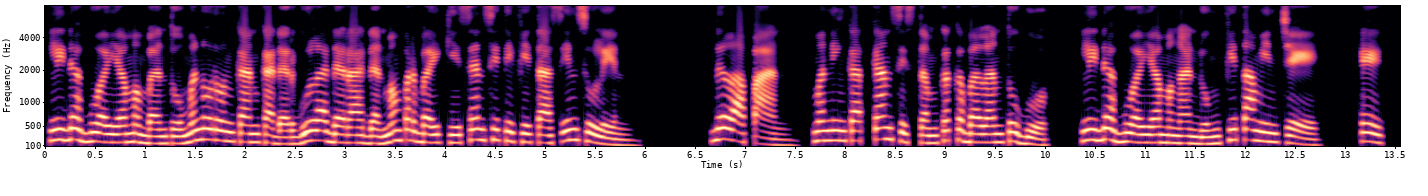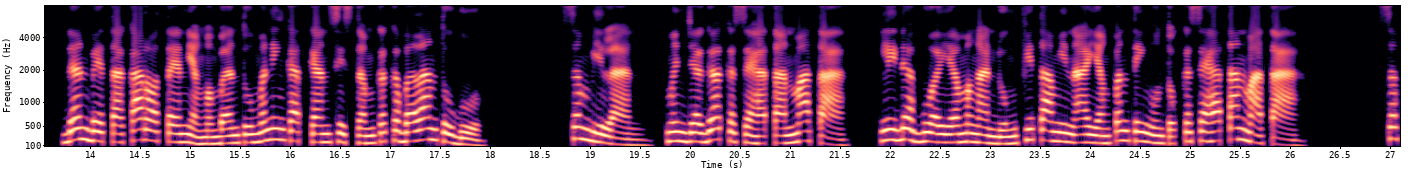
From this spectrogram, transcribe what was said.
Lidah buaya membantu menurunkan kadar gula darah dan memperbaiki sensitivitas insulin. 8. Meningkatkan sistem kekebalan tubuh. Lidah buaya mengandung vitamin C, E, dan beta-karoten yang membantu meningkatkan sistem kekebalan tubuh. 9. Menjaga kesehatan mata. Lidah buaya mengandung vitamin A yang penting untuk kesehatan mata. 10.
